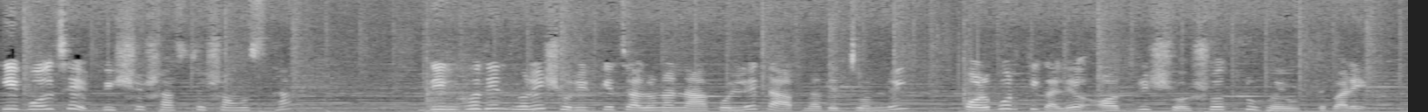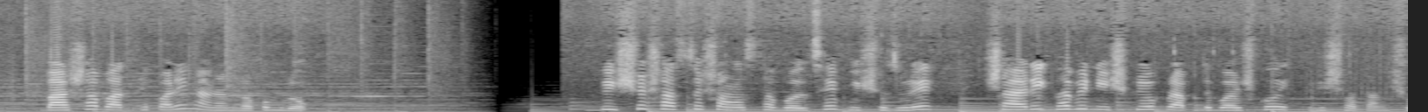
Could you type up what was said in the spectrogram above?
কি বলছে বিশ্ব স্বাস্থ্য সংস্থা? দীর্ঘদিন ধরে শরীরকে চালনা না করলে তা আপনাদের জন্যই পরবর্তীকালে অদৃশ্য শত্রু হয়ে উঠতে পারে। বাসা বাঁধতে পারে নানান রকম রোগ। বিশ্ব স্বাস্থ্য সংস্থা বলছে, বিশ্বজুড়ে শারীরিকভাবে নিষ্ক্রিয় প্রাপ্তবয়স্ক একত্রিশ শতাংশ।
